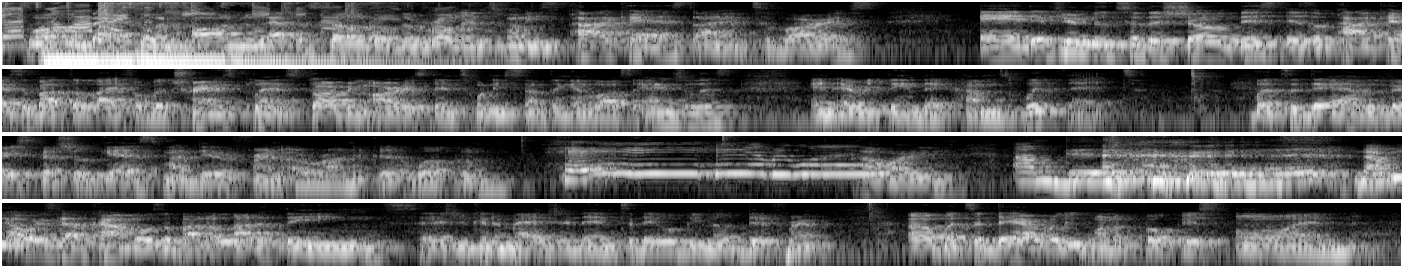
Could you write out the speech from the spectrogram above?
trust. Welcome no, back pay to an all new episode of the Rolling Twenties podcast. I am Tavares. And if you're new to the show, this is a podcast about the life of a transplant starving artist in 20 something in Los Angeles and everything that comes with that. But today I have a very special guest, my dear friend Aronica. Welcome. Hey, hey everyone. How are you? I'm good. I'm good. Now, we always have convos about a lot of things, as you can imagine, and today will be no different. Uh, but today I really want to focus on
